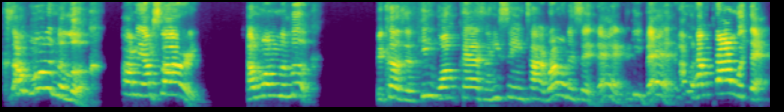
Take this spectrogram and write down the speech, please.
Because I want him to look. I mean, I'm sorry. I want him to look. Because if he walked past and he seen Tyrone and said, Dad, he bad, I would have a problem with that.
